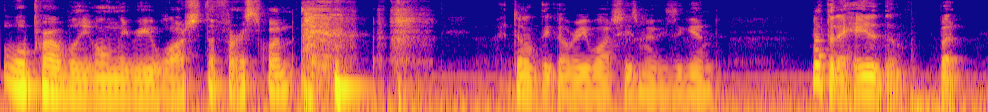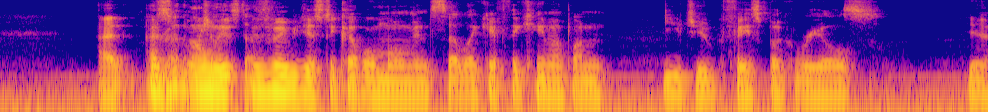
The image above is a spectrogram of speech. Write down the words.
will probably only rewatch the first one. Don't think I'll rewatch these movies again. Not that I hated them, but I, There's only stuff. there's maybe just a couple moments that like if they came up on YouTube. Facebook Reels, Yeah.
